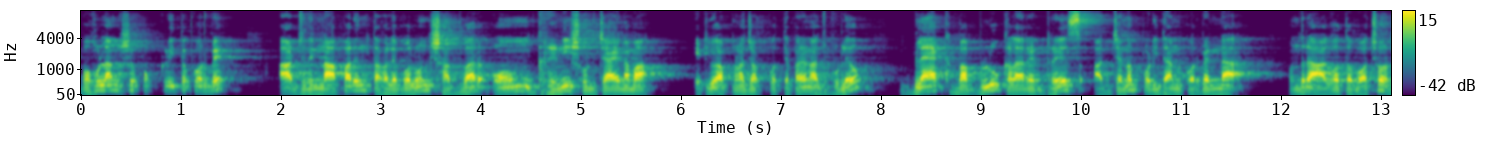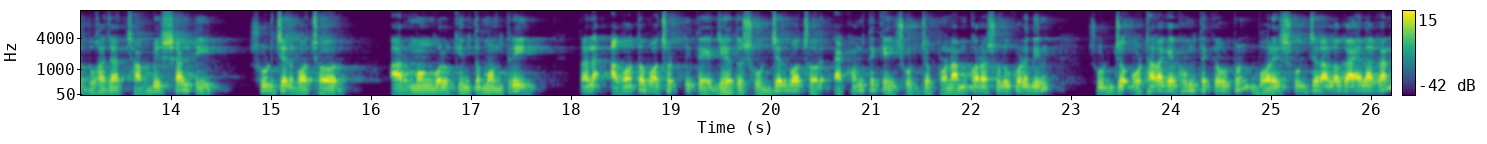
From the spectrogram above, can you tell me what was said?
বহুলাংশে উপকৃত করবে। আর যদি না পারেন, তাহলে বলুন, সাতবার ওম ঘৃণী সূর্যায় নামা। এটিও আপনারা জপ করতে পারেন, আজ ভুলেও। ব্ল্যাক বা ব্লু কালারের ড্রেস আজ যেন পরিধান করবেন না। বন্ধুরা, আগত বছর দু হাজার ছাব্বিশ সালটি সূর্যের বছর। আর মঙ্গল কিন্তু মন্ত্রী। তাহলে আগত বছরটিতে যেহেতু সূর্যের বছর, এখন থেকেই সূর্য প্রণাম করা শুরু করে দিন। সূর্য ওঠার আগে ঘুম থেকে উঠুন, ভোরের সূর্যের আলো গায়ে লাগান।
